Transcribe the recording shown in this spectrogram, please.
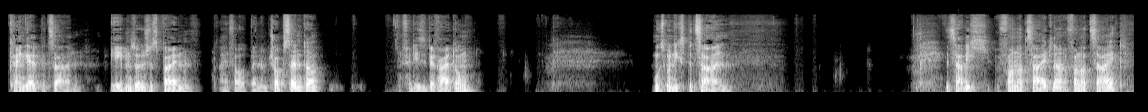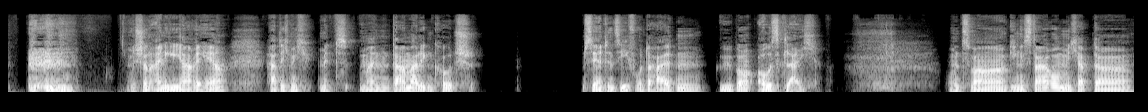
kein Geld bezahlen. Ebenso ist es bei einem, einfach auch bei einem Jobcenter für diese Beratung muss man nichts bezahlen. Jetzt habe ich vor einer Zeit, vor einer Zeit ist schon einige Jahre her, hatte ich mich mit meinem damaligen Coach sehr intensiv unterhalten über Ausgleich. Und zwar ging es darum, ich habe da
